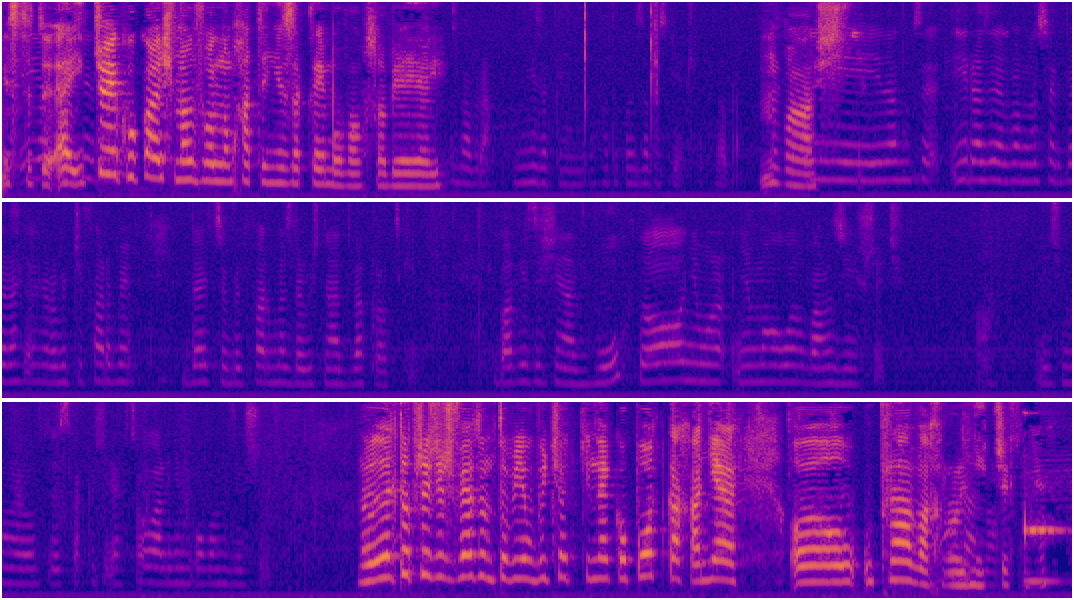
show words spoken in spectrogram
niestety, ej, człowieku koleś ma wolną chatę, nie zaklejmował sobie jej. Dobra, nie zapomnę, tylko zabezpieczę. Dobra. No właśnie. I, na tym, se- I razem wam na serwerach, jak robicie farmy, dać sobie farmę zrobić na dwa klocki. Bo jak jesteście na dwóch, to nie, mo nie mogą wam zniszczyć. O, dzieci mogą wtedy skakać ile chcą, ale nie mogą wam zniszczyć. No ale to przecież wiedzą, to miał być odcinek o płotkach, a nie o uprawach rolniczych, nie?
